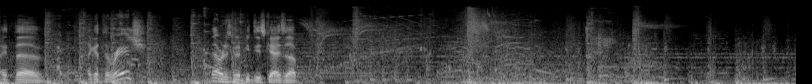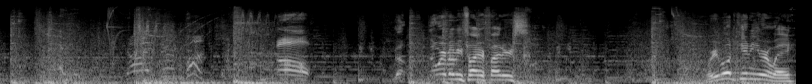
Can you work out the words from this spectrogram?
Like the, like at the ranch? Now we're just gonna beat these guys up. Geyser! Oh! Don't don't worry about me, firefighters. We won't get in your way.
